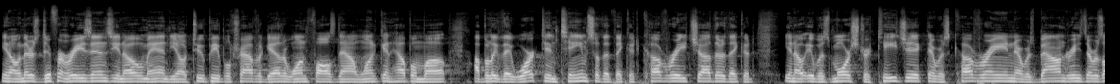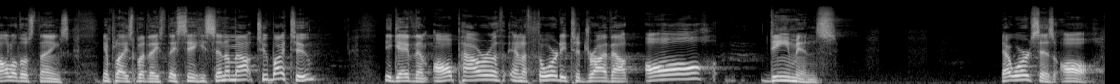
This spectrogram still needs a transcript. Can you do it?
You know, and there's different reasons. You know, man, you know, two people travel together, one falls down, one can help them up. I believe they worked in teams so that they could cover each other. They could, you know, it was more strategic. There was covering, there was boundaries, there was all of those things in place. But they, they say he sent them out two by two. He gave them all power and authority to drive out all demons. That word says all.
